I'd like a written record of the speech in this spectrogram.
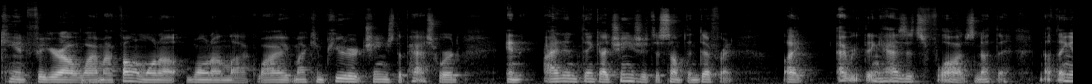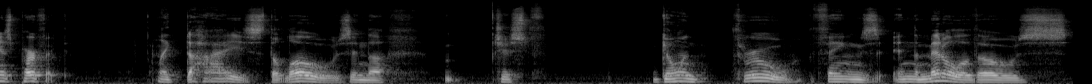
can't figure out why my phone won't, won't unlock, why my computer changed the password, and I didn't think I changed it to something different. Like, everything has its flaws. Nothing, nothing is perfect. Like, the highs, the lows, and the just going through things in the middle of those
